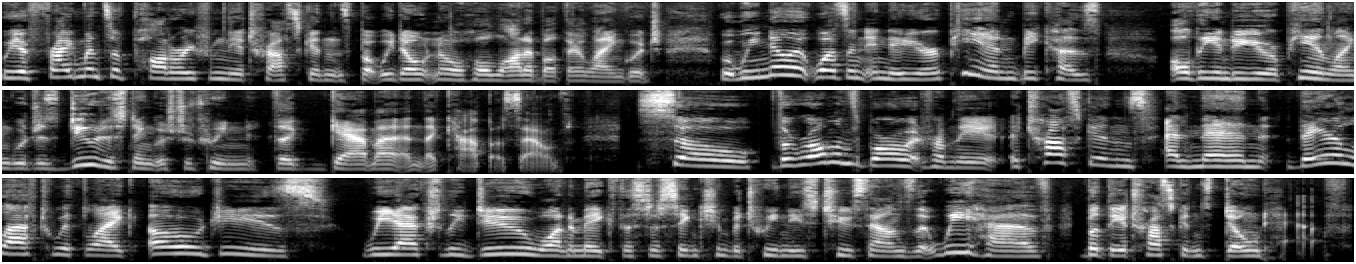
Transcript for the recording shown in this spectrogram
We have fragments of pottery from the Etruscans, but we don't know a whole lot about their language. But we know it wasn't Indo European because all the Indo European languages do distinguish between the gamma and the kappa sound. So the Romans borrow it from the Etruscans, and then they're left with, like, oh, geez, we actually do want to make this distinction between these two sounds that we have, but the Etruscans don't have.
